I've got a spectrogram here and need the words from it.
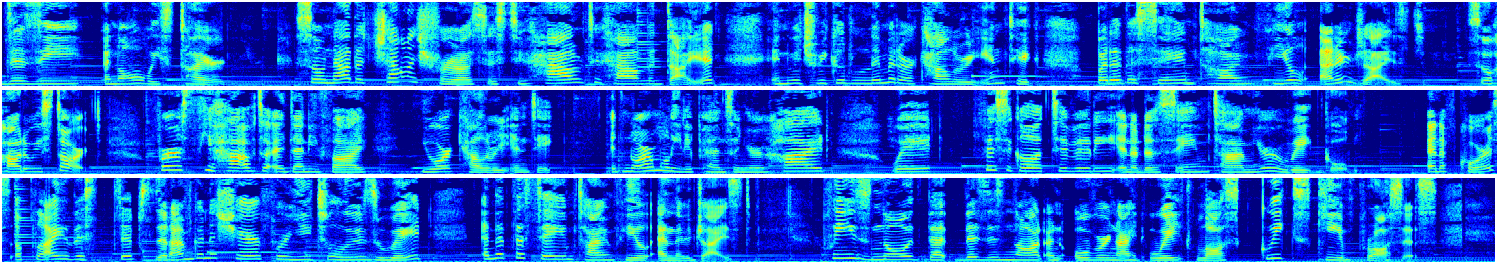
dizzy, and always tired. So now the challenge for us is to how to have a diet in which we could limit our calorie intake but at the same time feel energized. So how do we start? First, you have to identify your calorie intake. It normally depends on your height, weight, physical activity, and at the same time your weight goal. And of course, apply these tips that I'm gonna share for you to lose weight and at the same time feel energized. Please note that this is not an overnight weight loss quick scheme process.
